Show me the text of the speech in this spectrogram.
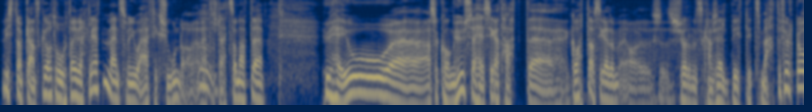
visstnok ganske godt rota i virkeligheten, men som jo er fiksjon, da, rett og slett. Sånn at eh, hun har jo eh, Altså, kongehuset har sikkert hatt uh, godt av, sikkert, selv om det kanskje er litt, litt smertefullt da,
